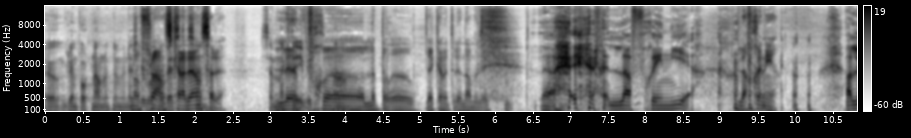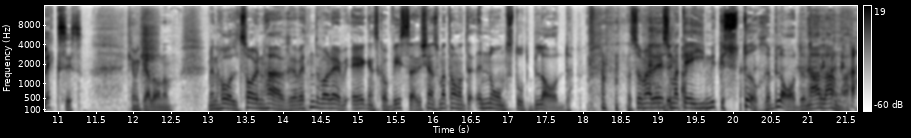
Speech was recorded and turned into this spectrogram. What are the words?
Jag har glömt bort namnet nu men det någon ska vara det bästa fransk-kanadensare. Sen, McDavid. Lefre, Lepre. Jag kan inte det namnet direkt. Nej, Lafreniere. Lafreniere. Alexis kan vi kalla honom. Men Holtz har ju den här, jag vet inte vad det är egenskap, vissa, det känns som att han har ett enormt stort blad. Alltså, men det är som att det är mycket större blad än alla andra.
